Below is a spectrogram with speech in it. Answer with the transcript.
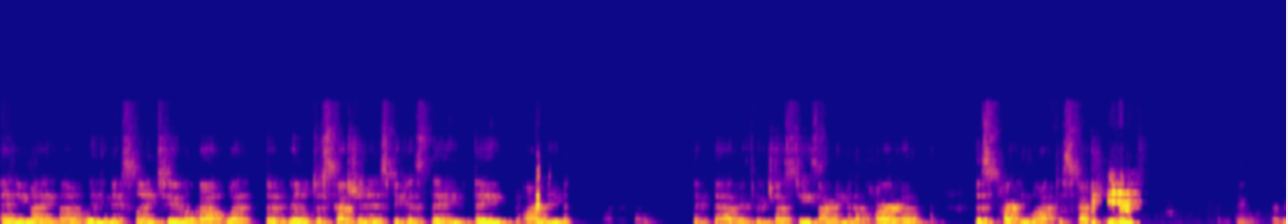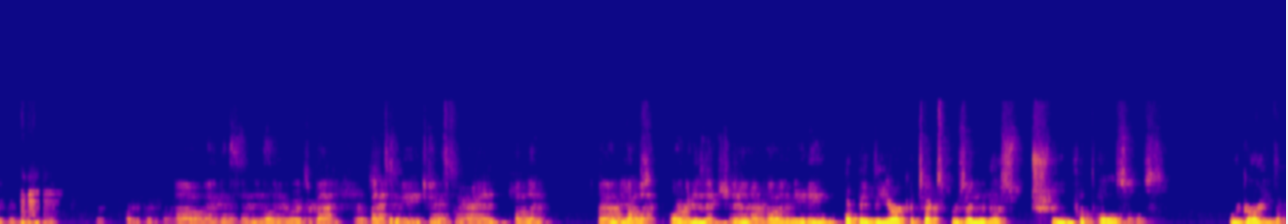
And you might, uh, we can explain too about what the real discussion is, because they, they aren't even. Like the other three trustees aren't even a part of this parking lot discussion. Everything, everything we but quite a bit about. Oh, I guess it is, Oh, no, it's everywhere, been but, but to be transparent and public. For a Yes. public organization and our public meeting, Okay, the architects presented us two proposals regarding the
